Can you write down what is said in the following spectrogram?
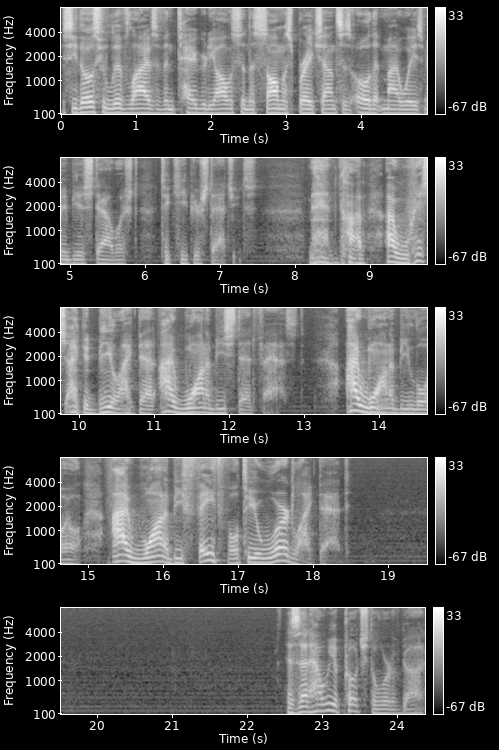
you see, those who live lives of integrity, all of a sudden the psalmist breaks out and says, Oh, that my ways may be established to keep your statutes. Man, God, I wish I could be like that. I want to be steadfast. I want to be loyal. I want to be faithful to your word like that. Is that how we approach the Word of God?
